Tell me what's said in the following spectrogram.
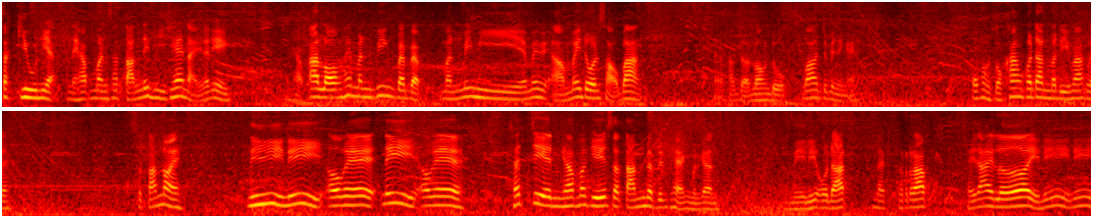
สกิลเนี่ยนะครับมันสตันได้ดีแค่ไหนนั่นเองนะครับอะลองให้มันวิ่งไปแบบมันไม่มีไม่อ่าไม่โดนเสาบ้างนะครับเดี๋ยวลองดูว่าจะเป็นยังไงโอ้ฝั่งตรงข้ามเขาดันมาดีมากเลยสตันหน่อยนี่นี่โอเคนี่โอเคชัดเจนครับเมื่อกี้สตันแบบเป็นแผงเหมือนกันเมลิโอดัสนะครับใช้ได้เลยนี่นี่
